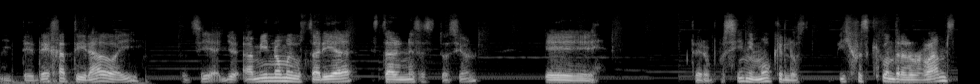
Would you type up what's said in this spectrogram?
y te deja tirado ahí. Sí, yo- a mí no me gustaría estar en esa situación. Eh, pero pues sí, ni modo que los. Hijo, es que contra los Rams.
